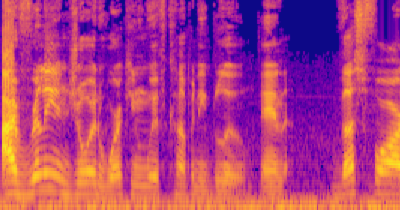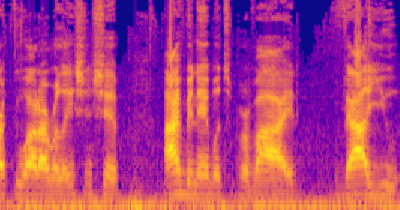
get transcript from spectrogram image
I've really enjoyed working with Company Blue. And thus far throughout our relationship, I've been able to provide value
